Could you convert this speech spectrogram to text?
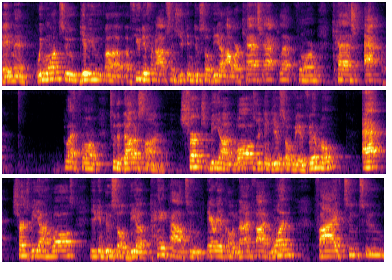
Amen. We want to give you uh, a few different options. You can do so via our Cash App platform, Cash App platform to the dollar sign. Church Beyond Walls. You can give so via Venmo at Church Beyond Walls. You can do so via PayPal to area code 951 522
